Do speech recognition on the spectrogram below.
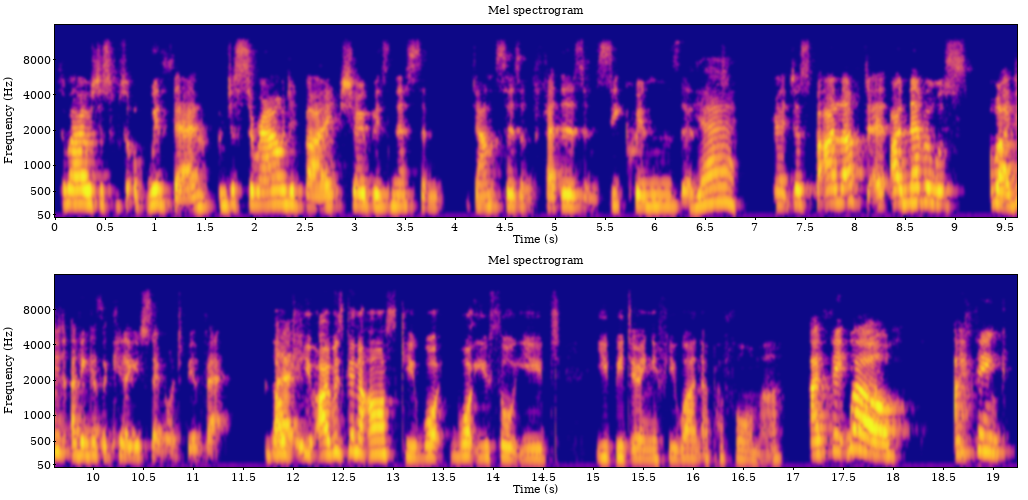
So I was just sort of with them and just surrounded by show business and dancers and feathers and sequins and Yeah. it just but I loved it. I never was well, I did I think as a kid I used to say I wanted to be a vet. Oh, But cute. I was going to ask you what what you thought you'd you'd be doing if you weren't a performer. I think well, I think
